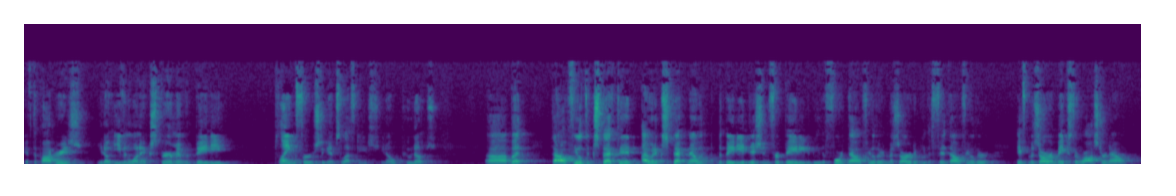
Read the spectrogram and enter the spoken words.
if the Padres you know even want to experiment with Beaty playing first against lefties. You know who knows. Uh, but the outfield's expected. I would expect now with the Beaty addition for Beaty to be the fourth outfielder and Mazara to be the fifth outfielder if Mazara makes the roster now.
